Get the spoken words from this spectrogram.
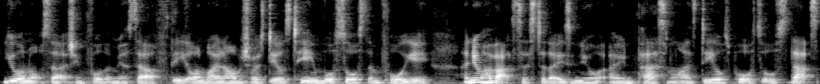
you're not searching for them yourself. The online arbitrage deals team will source them for you and you'll have access to those in your own personalized deals portal. So that's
